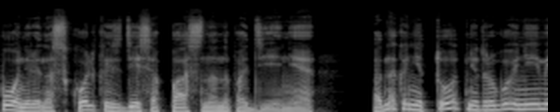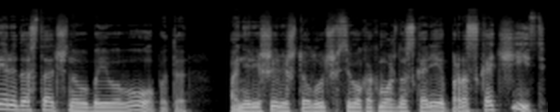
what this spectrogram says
поняли, насколько здесь опасно нападение. Однако ни тот, ни другой не имели достаточного боевого опыта — они решили, что лучше всего как можно скорее проскочить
